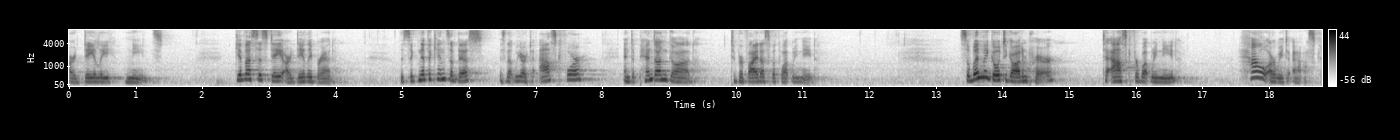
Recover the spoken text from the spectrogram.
our daily needs. Give us this day our daily bread. The significance of this is that we are to ask for and depend on God to provide us with what we need. So when we go to God in prayer to ask for what we need, how are we to ask?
